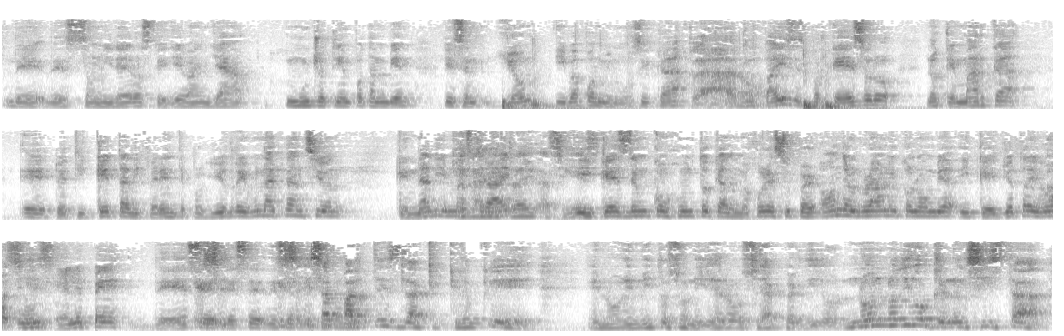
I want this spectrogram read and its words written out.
de, de sonideros que llevan ya mucho tiempo también, que dicen, yo iba por mi música a otros países, porque eso lo, lo que marca eh, tu etiqueta diferente, porque yo traigo una canción que nadie más nadie trae, y es. que es de un conjunto que a lo mejor es super underground en Colombia y que yo traigo Así un es. LP de ese, Ese- de ese, de esa, ese- esa esa parte es la que creo que el movimiento sonidero se ha perdido. No, no digo que no exista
